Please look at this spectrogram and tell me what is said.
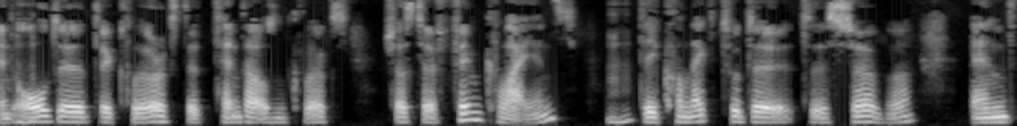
and mm-hmm. all the, the clerks, the 10,000 clerks just have thin clients. Mm-hmm. They connect to the, to the server. And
